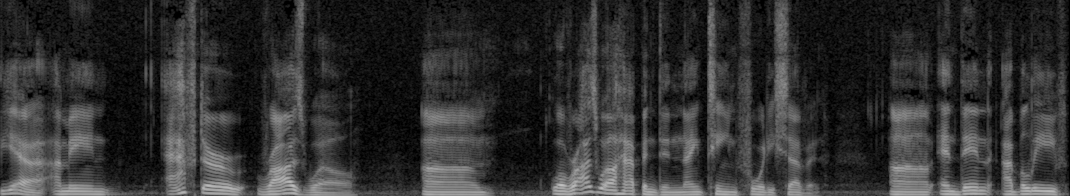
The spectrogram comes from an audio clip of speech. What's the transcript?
yeah, I mean, after Roswell, um, well, Roswell happened in 1947. Um, and then I believe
